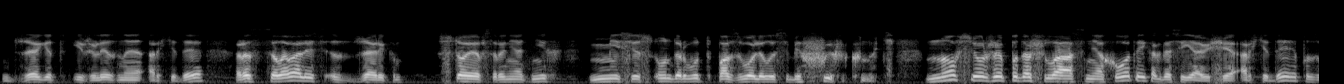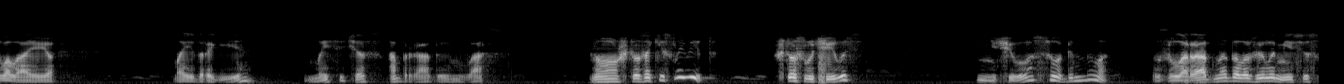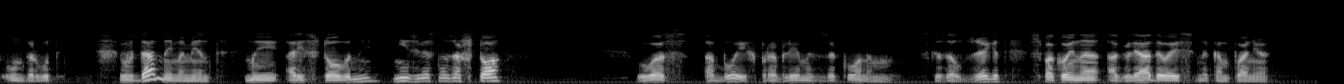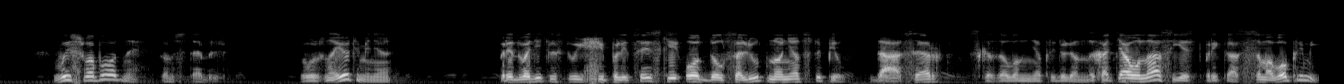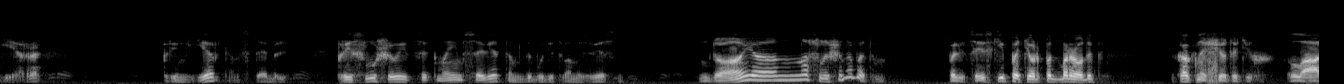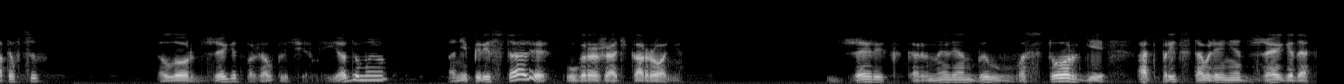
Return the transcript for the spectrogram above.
Джегет и железная орхидея расцеловались с Джериком. Стоя в стороне от них, миссис Ундервуд позволила себе фыркнуть, но все же подошла с неохотой, когда сияющая орхидея позвала ее. Мои дорогие, мы сейчас обрадуем вас. Но что за кислый вид? Что случилось? Ничего особенного, злорадно доложила миссис Ундервуд. В данный момент мы арестованы, неизвестно за что. У вас обоих проблемы с законом, сказал Джегет, спокойно оглядываясь на компанию. Вы свободны, констебль. Вы узнаете меня? Предводительствующий полицейский отдал салют, но не отступил. "Да, сэр", сказал он неопределенно, "хотя у нас есть приказ самого премьера". Премьер, констебль прислушивается к моим советам, да будет вам известно. Да, я наслышан об этом. Полицейский потер подбородок. Как насчет этих латовцев? Лорд Джегет пожал плечами. Я думаю, они перестали угрожать короне. Джерик Карнелиан был в восторге от представления Джегеда.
